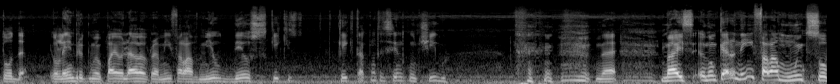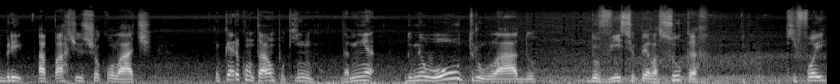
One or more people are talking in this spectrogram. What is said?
toda. Eu lembro que meu pai olhava para mim e falava: Meu Deus, o que que que está acontecendo contigo? né? Mas eu não quero nem falar muito sobre a parte do chocolate. Eu quero contar um pouquinho da minha, do meu outro lado do vício pelo açúcar, que foi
